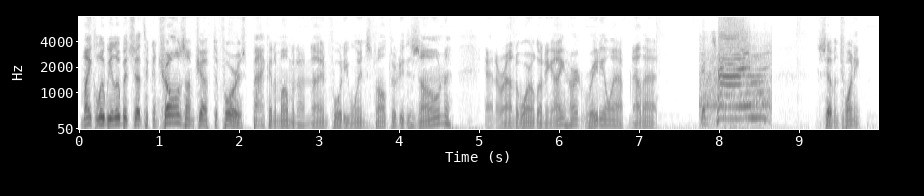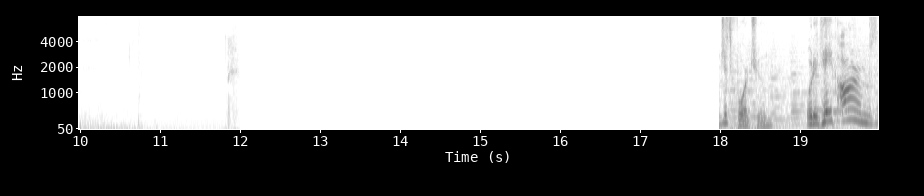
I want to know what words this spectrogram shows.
Mike Luby Lubitz at the controls. I'm Jeff DeForest. Back in a moment on 940 Wins, 1230 The Zone, and around the world on the iHeart Radio app. Now that. The time 720. Just fortune, or to take arms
